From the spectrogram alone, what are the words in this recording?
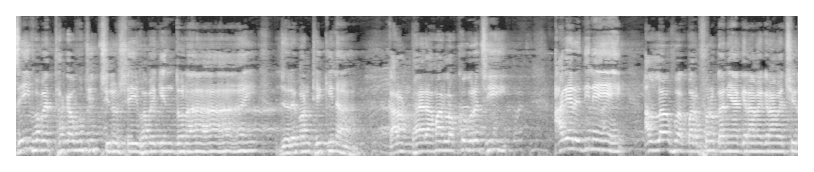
যেইভাবে থাকা উচিত ছিল সেইভাবে কিন্তু নাই। যেরকম ঠিকই না? কারণ ভাইয়ের, আমার লক্ষ্য করেছি, আগের দিনে আল্লাহ আকবার ফোরকানিয়া গ্রামে গ্রামে ছিল।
